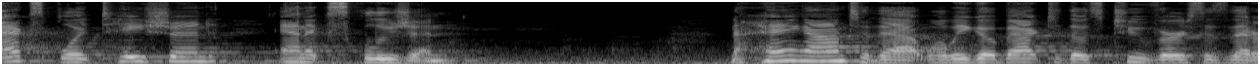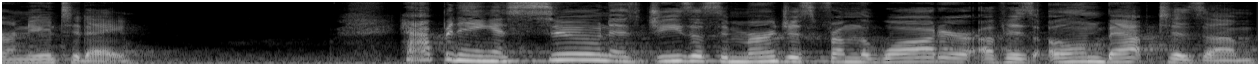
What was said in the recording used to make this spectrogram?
exploitation, and exclusion. Now, hang on to that while we go back to those two verses that are new today. Happening as soon as Jesus emerges from the water of his own baptism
